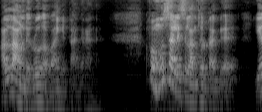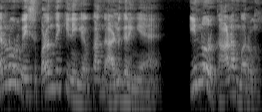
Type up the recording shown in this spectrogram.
அல்லாஹ் அவனுடைய ரூஹை வாங்கிட்டாங்கிறாங்க. அப்போ மூசா அலி இஸ்லாம் சொல்கிறாங்க இரநூறு வயசு குழந்தைக்கு நீங்கள் உட்காந்து அழுகிறீங்க. இன்னொரு காலம் வரும்.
